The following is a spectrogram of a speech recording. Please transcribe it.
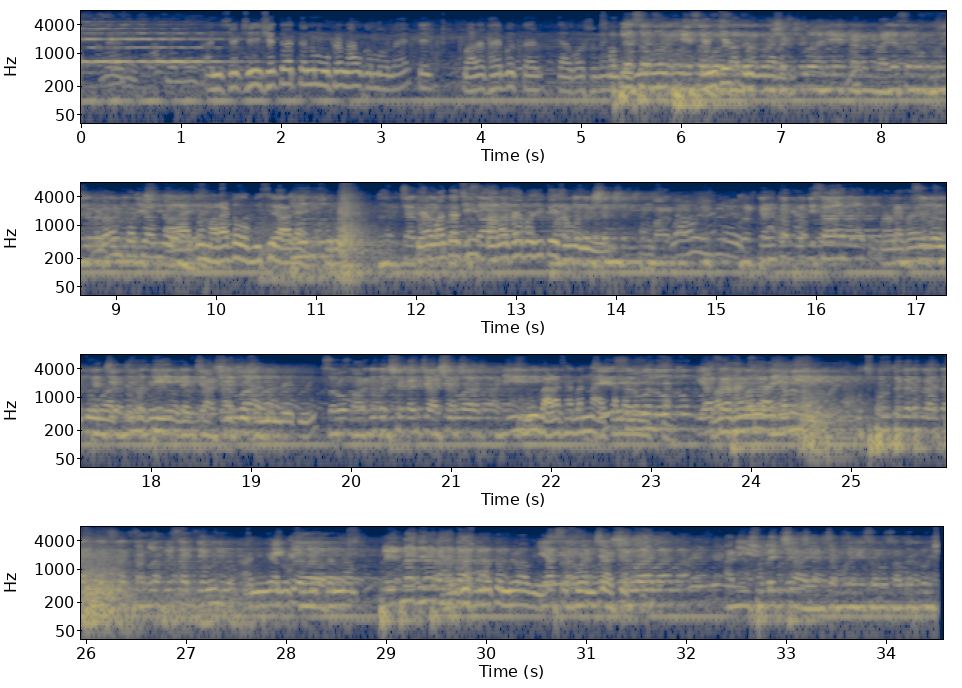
शैक्षणिक क्षेत्रात त्यांना मोठं नाव कमावलं आहे. ते बाळासाहेबच त्या त्यापासून. त्यांचेच. हा जो मराठा ओबीसी वाद आहे सुरू. त्या वादाशी बाळासाहेबाशी काही संबंध नाही. संबंध येत सर्व मार्गदर्शकांचे आशीर्वाद बाळासाहेबांना ऐकायला बाळासाहेबांना ऐकायला उत्स्फूर्त करत राहतात. चांगला प्रतिसाद देऊन एक प्रेरणा देत राहतात. या सर्वांचे आशीर्वाद आणि शुभेच्छा यांच्यामुळे हे सर्व सादर करू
